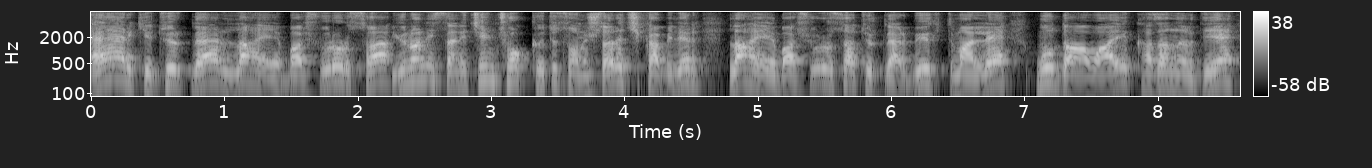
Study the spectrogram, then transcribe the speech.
eğer ki Türkler Lahey'e başvurursa Yunanistan için çok kötü sonuçları çıkabilir. Lahey'e başvurursa Türkler büyük ihtimalle bu davayı kazanır diye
